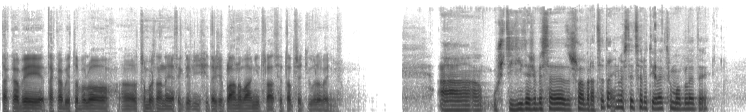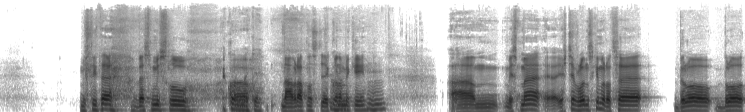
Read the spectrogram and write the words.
tak aby, tak aby to bylo eh, co možná nejefektivnější. Takže plánování tras je ta třetí úroveň. A už cítíte, že by se začala vracet ta investice do té elektromobility? Myslíte ve smyslu ekonomiky. Uh, návratnosti ekonomiky? Mm-hmm. Um, my jsme ještě v loňském roce bylo, bylo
